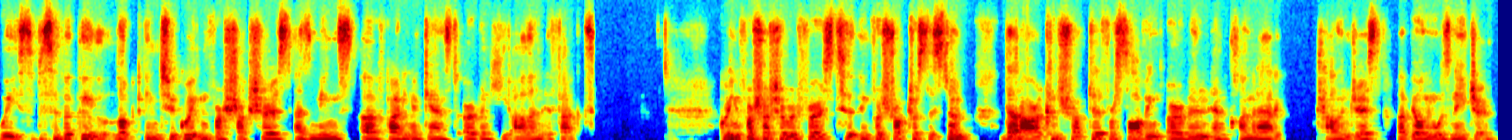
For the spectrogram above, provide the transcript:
we specifically looked into green infrastructures as means of fighting against urban heat island effect. Green infrastructure refers to infrastructure systems that are constructed for solving urban and climatic challenges by building with nature.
